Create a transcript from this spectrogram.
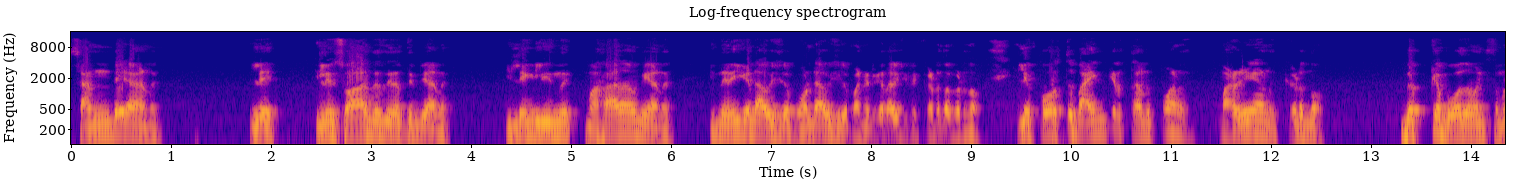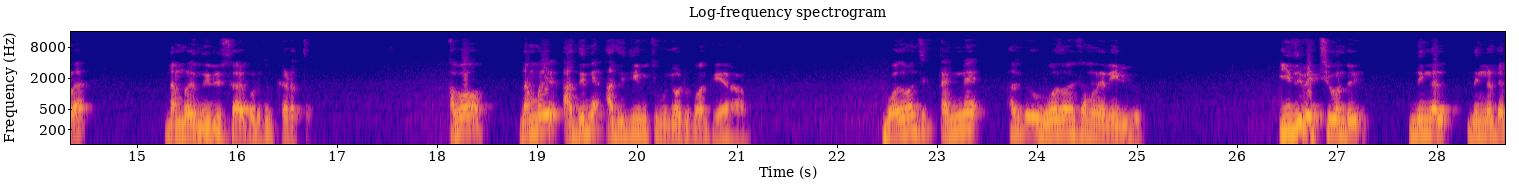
സൺഡേ ആണ് ഇല്ലേ? ഇല്ലെങ്കിൽ സ്വാതന്ത്ര്യ ദിനത്തിന്റെയാണ് ഇല്ലെങ്കിൽ ഇന്ന് മഹാനവമിയാണ്. ഇന്ന് എണീക്കേണ്ട ആവശ്യമില്ല പോകേണ്ട ആവശ്യമില്ല പണിയെടുക്കേണ്ട ആവശ്യമില്ല കിടന്നോ കിടന്നോ. ഇല്ലെങ്കിൽ പുറത്ത് ഭയങ്കര തണുപ്പാണ് മഴയാണ് കിടന്നോ. ഇതൊക്കെ ബോധവൻസ് നമ്മൾ നമ്മൾ നിരുത്സാഹപ്പെടുത്തും കിടത്തും അപ്പോൾ നമ്മൾ അതിനെ അതിജീവിച്ച് മുന്നോട്ട് പോകാൻ തയ്യാറാണ്. ബോധവൻസ് തന്നെ അത് ബോധമനസ് നമ്മൾ എണീപ്പിക്കും. ഇത് വെച്ചുകൊണ്ട് നിങ്ങൾ നിങ്ങളുടെ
